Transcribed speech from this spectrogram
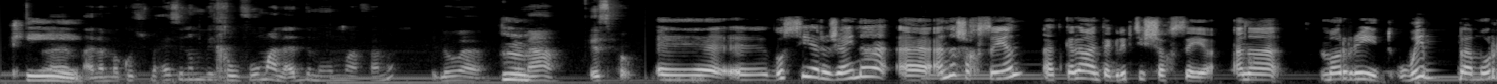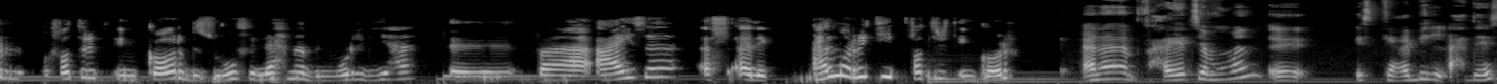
okay. أنا ما كنتش بحس إنهم بيخوفوهم على قد ما هم فاهمة؟ اللي هو يا. جماعة اصحوا. آه، آه، بصي يا روجينا آه، أنا شخصيا اتكلم عن تجربتي الشخصية. أنا مريت وبمر بفترة إنكار بالظروف اللي إحنا بنمر بيها. آه، فعايزة أسألك هل مريتي بفترة إنكار؟ أنا في حياتي عموما آه، استيعابي للأحداث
